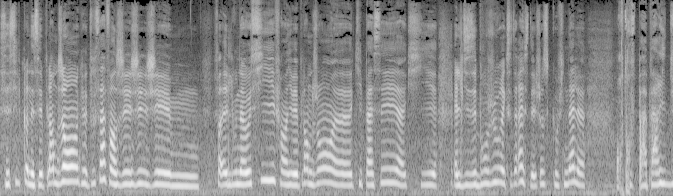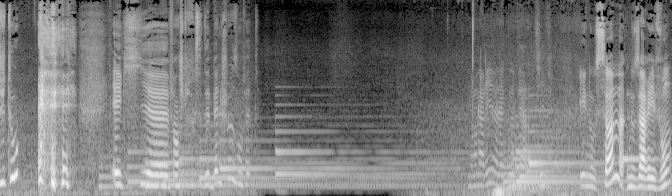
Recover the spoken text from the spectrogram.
Cécile connaissait plein de gens, que tout ça. Enfin, j'ai, hum, enfin, et Luna aussi. Enfin, il y avait plein de gens euh, qui passaient, euh, qui, elle disait bonjour, etc. Et c'est des choses qu'au final, euh, on retrouve pas à Paris du tout. et qui, euh, enfin, je trouve que c'est des belles choses en fait. Et. Et nous sommes, nous arrivons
